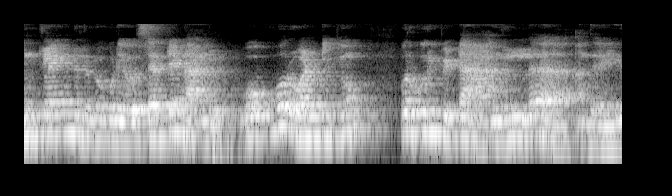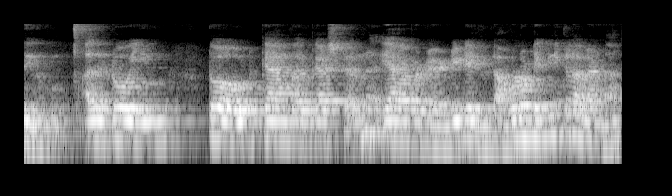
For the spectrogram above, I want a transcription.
இன்க்ளைன்டு இருக்கக்கூடிய ஒரு செர்டைன் ஆங்கிள் ஒவ்வொரு வண்டிக்கும் ஒரு குறிப்பிட்ட ஆங்கிளில் அந்த இது இருக்கும். அது toe in toe out camber கேஸ்டர்னு ஏகப்பட்ட டீட்டெயில் இருக்குது அவ்வளோ டெக்னிக்கலாக வேண்டாம்.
